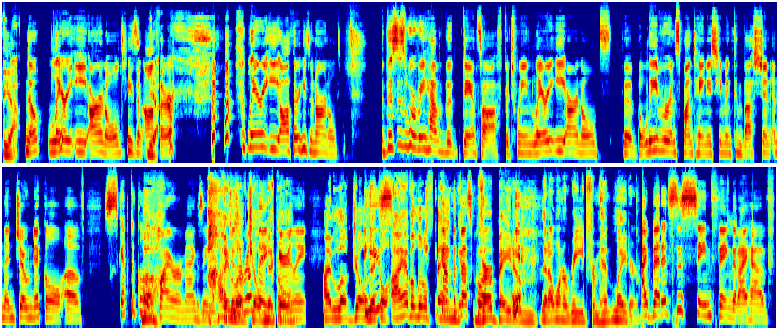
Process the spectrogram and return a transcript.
Yeah. No, Larry E. Arnold. He's an Yeah. author. Larry E. Author. He's an Arnold. This is where we have the dance off between Larry E. Arnold, the believer in spontaneous human combustion, and then Joe Nickell of Skeptical Oh, Inquirer magazine, I which is a real Joe thing Nickell. apparently. I love Joel He's Nickell. I have a little got thing the best quote. verbatim that I want to read from him later. I bet it's the same thing that I have.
